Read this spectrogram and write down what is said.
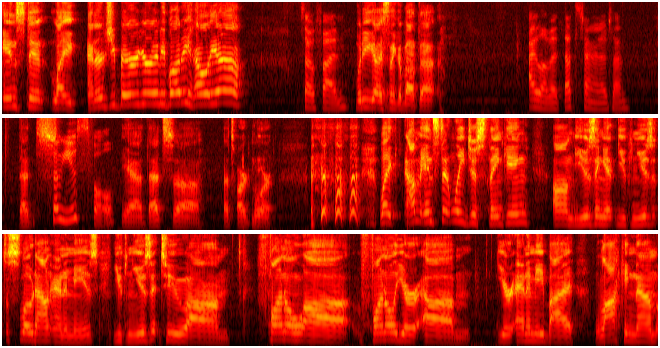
instant, like, energy barrier, anybody? Hell yeah! So fun. What do you guys think about that? I love it. That's 10 out of 10. That's So useful. Yeah, that's uh that's hardcore. like I'm instantly just thinking um using it you can use it to slow down enemies. You can use it to um funnel uh funnel your um your enemy by locking them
